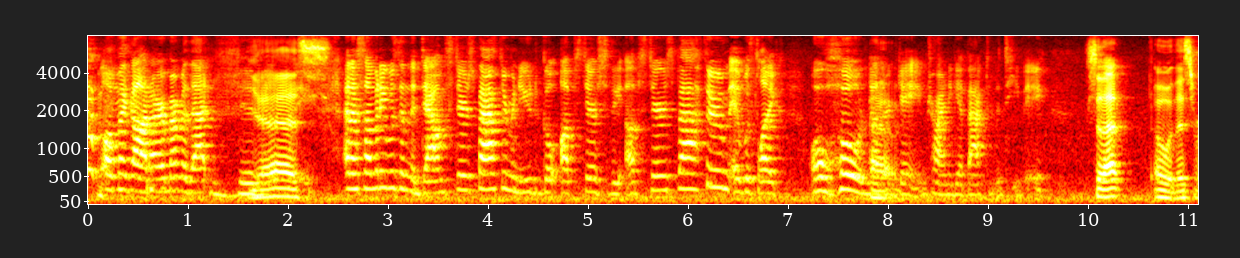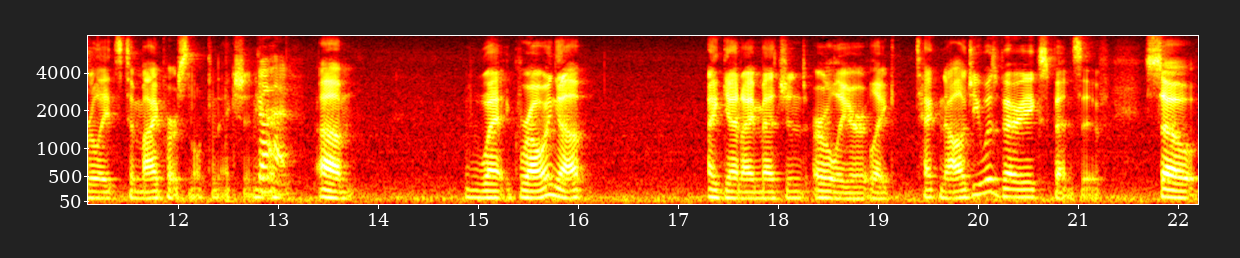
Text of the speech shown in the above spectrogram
Oh my god, I remember that vividly. Yes. And if somebody was in the downstairs bathroom and you'd go upstairs to the upstairs bathroom, it was like a whole nother Oh. game trying to get back to the TV. So that oh, this relates to my personal connection. Go here. ahead. Um, when growing up, again, I mentioned earlier, like technology was very expensive, so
